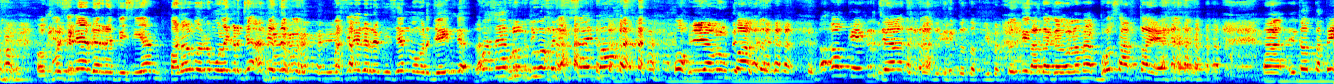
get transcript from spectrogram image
Oke. mesinnya ada revisian padahal baru mulai kerjaan gitu mesinnya ada revisian mau ngerjain nggak Pak saya belum juga ngedesain pak. Oh iya lupa. Oke kerja gitu tetap gitu. Santai kalau namanya bos santai ya. Nah, itu tapi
